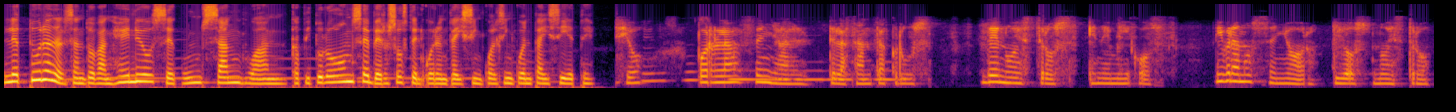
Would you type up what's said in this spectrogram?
Lectura del Santo Evangelio según San Juan, capítulo 11, versos del 45 al 57. Por la señal de la Santa Cruz de nuestros enemigos, líbranos Señor, Dios nuestro,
